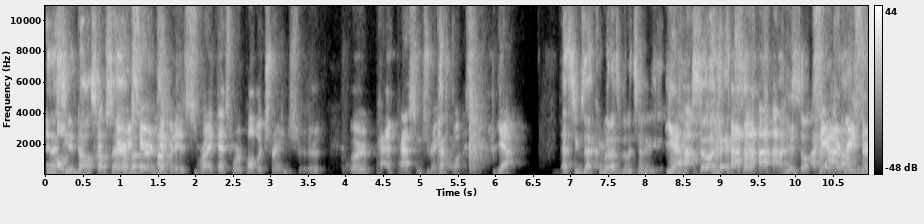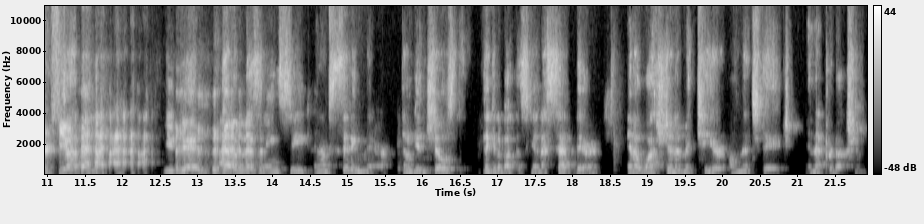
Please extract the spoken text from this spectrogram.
and I oh, see a doll's house. Very serendipitous, a, right? That's where Public Strange or, uh, or Passing Strange was. Yeah. That's exactly what I was going to tell you. Yeah. So, so, I, so I See, I researched you. so I have a- you did. I have a mezzanine seat, and I'm sitting there, and I'm getting chills thinking about this again. I sat there, and I watched Janet McTeer on that stage in that production,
